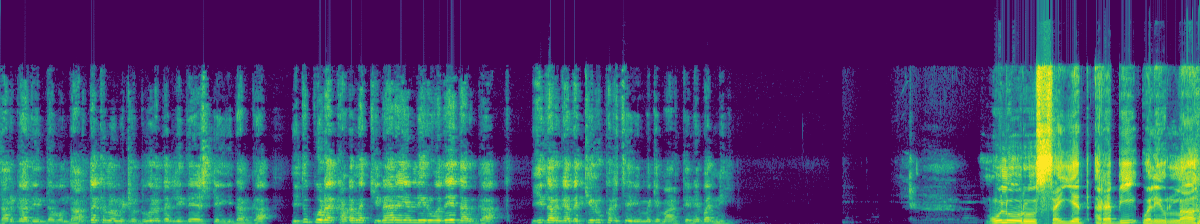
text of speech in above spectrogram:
ದರ್ಗಾದಿಂದ ಒಂದು ಅರ್ಧ ಕಿಲೋಮೀಟರ್ ದೂರದಲ್ಲಿದೆ ಅಷ್ಟೇ ಈ ದರ್ಗಾ. ಇದು ಕೂಡ ಕಡಲ ಕಿನಾರೆಯಲ್ಲಿರುವುದೇ ದರ್ಗಾ. ಈ ದರ್ಗಾದ ಕಿರು ಪರಿಚಯ ನಿಮಗೆ ಮಾಡ್ತೇನೆ. ಬನ್ನಿ. ಮೂಲೂರು ಸೈಯದ್ ಅರಬಿ ವಲಿಯುಲ್ಲಾಹ್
